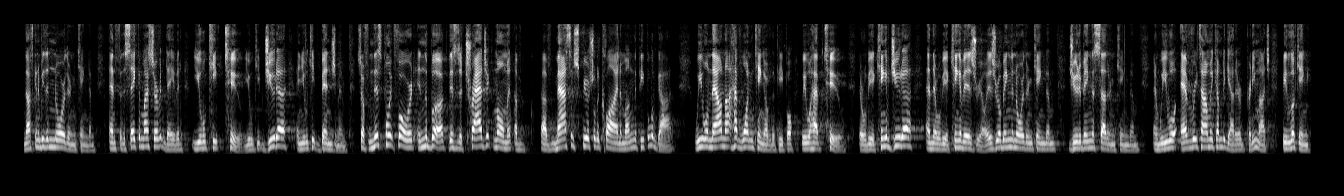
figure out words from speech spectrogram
and that's going to be the northern kingdom. And for the sake of my servant David, you will keep two. You will keep Judah and you will keep Benjamin. So from this point forward in the book, this is a tragic moment of of massive spiritual decline among the people of God, we will now not have one king over the people, we will have two. There will be a king of Judah and there will be a king of Israel. Israel being the northern kingdom, Judah being the southern kingdom. And we will, every time we come together, pretty much be looking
